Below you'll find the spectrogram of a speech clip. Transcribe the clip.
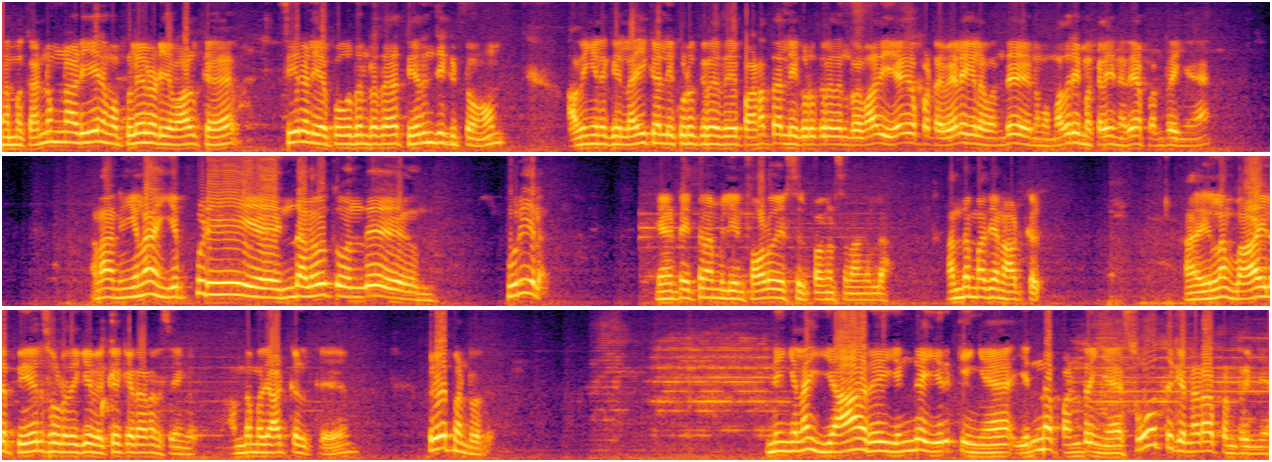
நம்ம கண்ணு முன்னாடியே நம்ம பிள்ளைகளுடைய வாழ்க்கை சீரழிய போகுதுன்றத தெரிஞ்சுக்கிட்டோம். அவங்களுக்கு லைக் அள்ளி கொடுக்கறது பணத்தை அள்ளி கொடுக்கறதுன்ற மாதிரி ஏகப்பட்ட வேலைகளை வந்து நம்ம மதுரை மக்களே நிறையா பண்ணுறீங்க ஆனால் நீங்களாம் எப்படி இந்த அளவுக்கு வந்து புரியலை? என்கிட்ட இத்தனை மில்லியன் ஃபாலோவர்ஸ் இருப்பாங்கன்னு சொன்னாங்கல்ல. அந்த மாதிரியான ஆட்கள். அதெல்லாம் வாயில் பேர் சொல்கிறதுக்கே வெக்கக்கேடான விஷயங்கள். அந்த மாதிரி ஆட்களுக்கு ப்ரே பண்ணுறது நீங்கள்லாம் யார்? எங்கே இருக்கீங்க? என்ன பண்ணுறீங்க சோத்துக்கு என்னடா பண்ணுறீங்க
